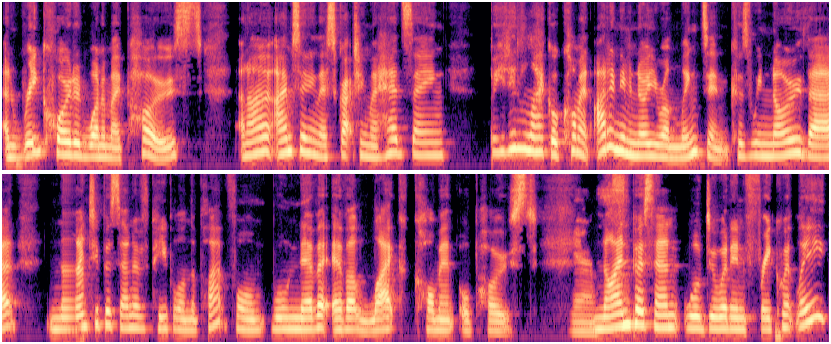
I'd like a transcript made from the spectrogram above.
and requoted one of my posts, and I, I'm sitting there scratching my head saying, but you didn't like or comment. I didn't even know you were on LinkedIn because we know that 90% of people on the platform will never ever like, comment, or post. Yes. 9% will do it infrequently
